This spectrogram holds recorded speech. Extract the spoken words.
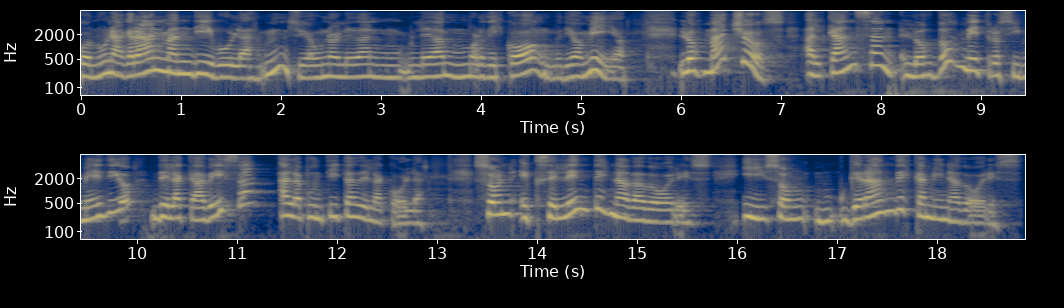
con una gran mandíbula. Mm, si a uno le dan, le dan un mordiscón, Dios mío. Los machos alcanzan los dos metros y medio de la cabeza a la puntita de la cola. Son excelentes nadadores y son grandes caminadores.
